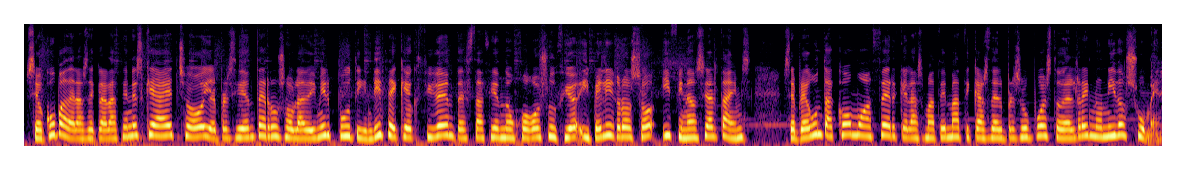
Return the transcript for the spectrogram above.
se ocupa de las declaraciones que ha hecho hoy el presidente ruso Vladimir Putin. Dice que Occidente está haciendo un juego sucio y peligroso y Financial Times se pregunta cómo hacer que las matemáticas del presupuesto del Reino Unido sumen.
